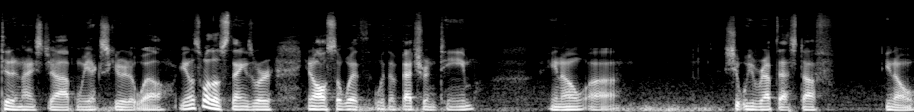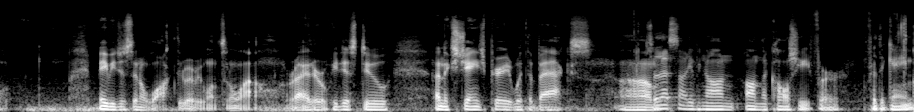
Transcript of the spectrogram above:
did a nice job and we executed it well. You know, it's one of those things where, you know, also with with a veteran team, you know, uh, should we rep that stuff, you know, maybe just in a walkthrough every once in a while, right? Or we just do an exchange period with the backs. Um, so that's not even on on the call sheet for for the game.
